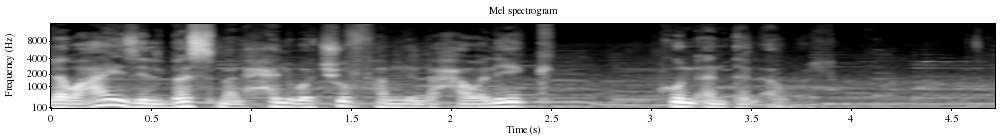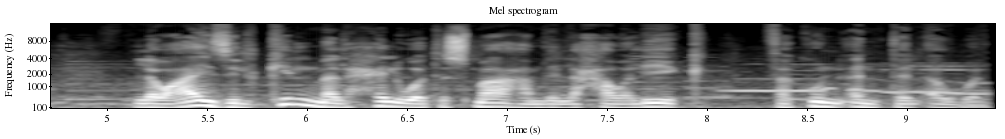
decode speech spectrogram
لو عايز البسمة الحلوة تشوفها من اللي حواليك كن أنت الأول. لو عايز الكلمة الحلوة تسمعها من اللي حواليك فكن أنت الأول.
